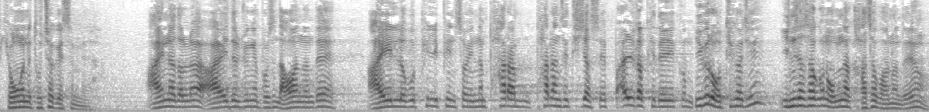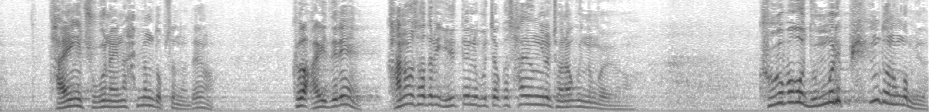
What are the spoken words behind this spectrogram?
병원에 도착했습니다. 아이나 달라 아이들 중에 벌써 나왔는데 아이러브 필리핀 써 있는 파란, 파란색 티셔츠에 빨갛게 되어 있고 이걸 어떻게 하지? 인사 사고는 없나 가서 봤는데요. 다행히 죽은 아이는 한 명도 없었는데요. 그 아이들이 간호사들이 일대일로 붙잡고 사형리를 전하고 있는 거예요. 그거 보고 눈물이 핑 도는 겁니다.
